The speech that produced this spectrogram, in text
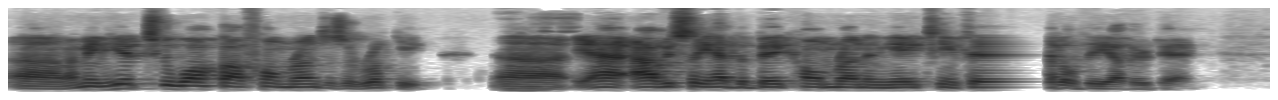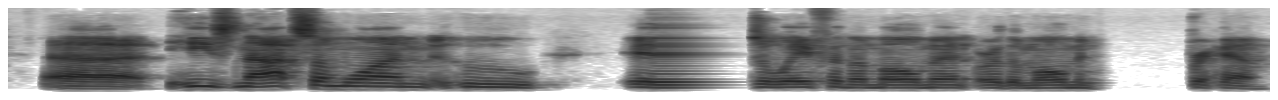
Um, I mean, he had two walk-off home runs as a rookie. Uh, obviously had the big home run in the 18th battle the other day. Uh, he's not someone who is away from the moment or the moment for him.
